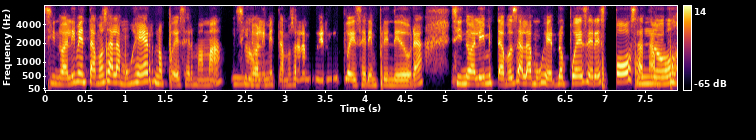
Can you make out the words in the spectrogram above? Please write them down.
si no alimentamos a la mujer, no puede ser mamá. Si no alimentamos a la mujer, no puede ser emprendedora. Si no alimentamos a la mujer, no puede ser esposa. No,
